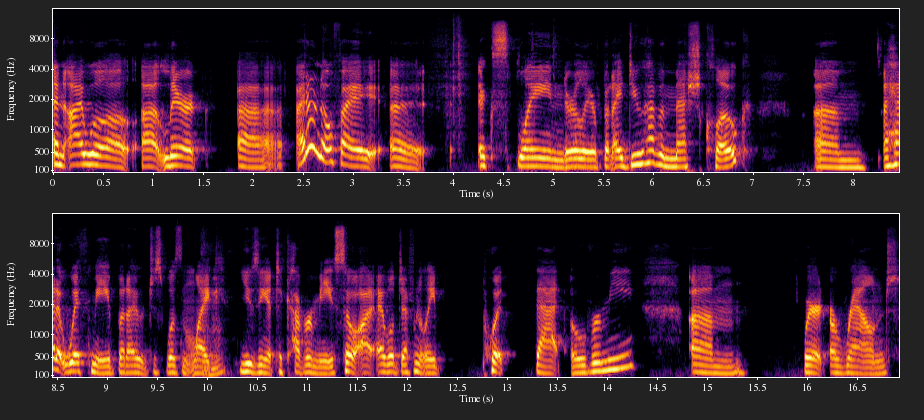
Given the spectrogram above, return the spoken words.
And I will, uh, lyric, uh, I don't know if I uh, explained earlier, but I do have a mesh cloak. Um, I had it with me, but I just wasn't like using it to cover me. So I, I will definitely put that over me, um, wear it around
